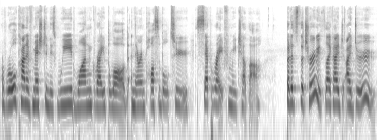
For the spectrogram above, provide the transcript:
are all kind of meshed in this weird one grey blob and they're impossible to separate from each other. But it's the truth. Like, I, I do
